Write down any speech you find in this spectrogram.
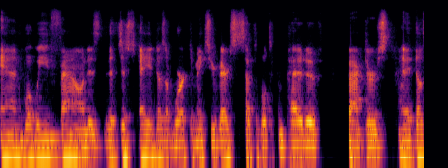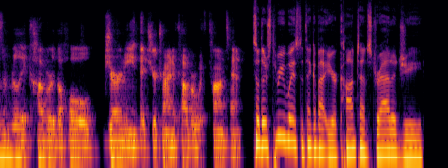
And what we found is that just, A, it doesn't work. It makes you very susceptible to competitive factors and it doesn't really cover the whole journey that you're trying to cover with content. So there's three ways to think about your content strategy.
